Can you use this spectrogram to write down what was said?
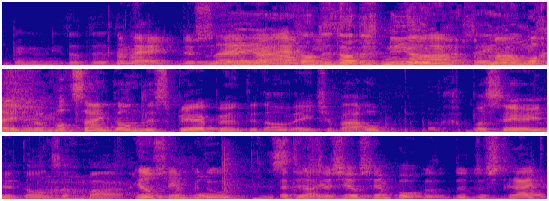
Ik denk ook niet dat... dat Nee, dus Nee, ja, echt dat, is, dat is nu ook nog Maar, maar wacht even, wat zijn dan de speerpunten dan, weet je? Waarop baseer je het dan, zeg maar? Heel simpel. Bedoel, Het is dus heel simpel. De, de, de strijd,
